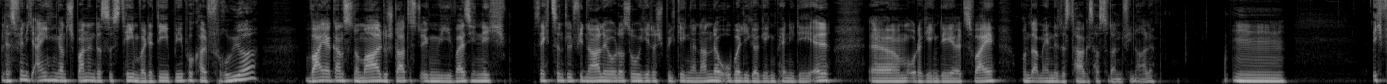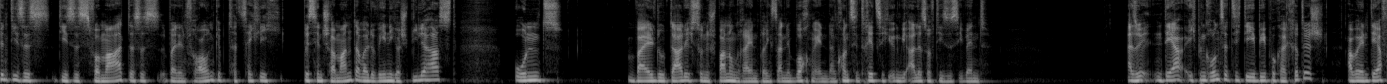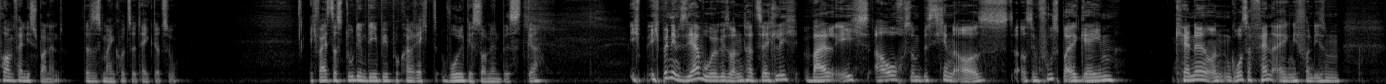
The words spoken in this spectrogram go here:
das finde ich eigentlich ein ganz spannendes System, weil der DEB-Pokal früher war ja ganz normal. Du startest irgendwie, weiß ich nicht, 16. Finale oder so, jeder spielt gegeneinander, Oberliga gegen Penny DEL ähm, oder gegen DEL 2 und am Ende des Tages hast du dann ein Finale. Mm, Ich finde dieses, dieses Format, das es bei den Frauen gibt, tatsächlich ein bisschen charmanter, weil du weniger Spiele hast und weil du dadurch so eine Spannung reinbringst an dem Wochenende. Dann konzentriert sich irgendwie alles auf dieses Event. Also in der, ich bin grundsätzlich DEB-Pokal kritisch, aber in der Form fände ich es spannend. Das ist mein kurzer Take dazu. Ich weiß, dass du dem DEB-Pokal recht wohlgesonnen bist, gell? Ich, ich bin ihm sehr wohlgesonnen tatsächlich, weil ich es auch so ein bisschen aus, aus dem Fußball-Game kenne und ein großer Fan eigentlich von diesem,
